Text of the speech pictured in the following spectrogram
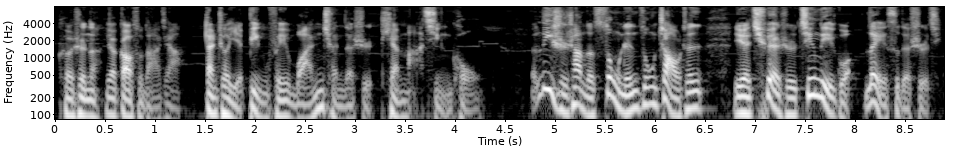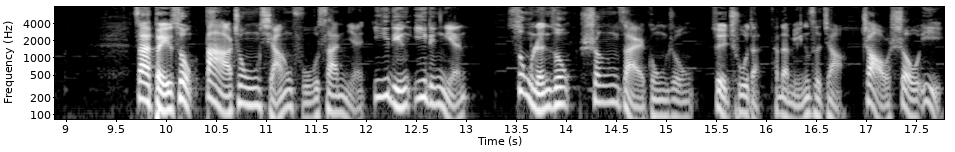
可是呢，要告诉大家，但这也并非完全的是天马行空。历史上的宋仁宗赵祯也确实经历过类似的事情。在北宋大中祥符三年（一零一零年），宋仁宗生在宫中。最初的他的名字叫赵受益。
